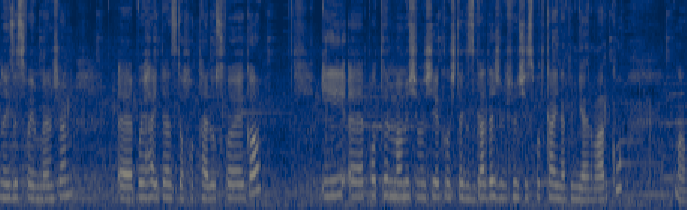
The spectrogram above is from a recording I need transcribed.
no i ze swoim mężem e, pojechali teraz do hotelu swojego i e, potem mamy się właśnie jakoś tak zgadać, żebyśmy się spotkali na tym jarmarku. No,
